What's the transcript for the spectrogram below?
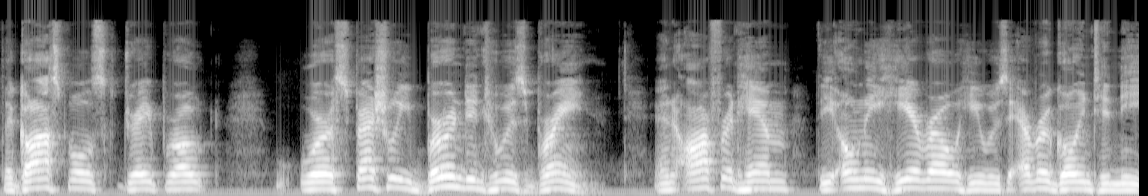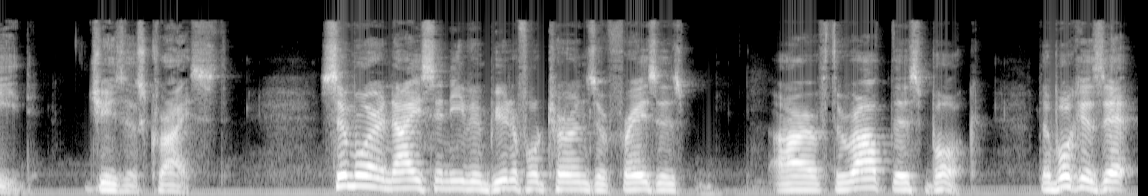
The Gospels, Drape wrote, were especially burned into his brain and offered him the only hero he was ever going to need Jesus Christ. Similar nice and even beautiful turns of phrases are throughout this book. The book is at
